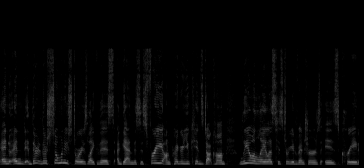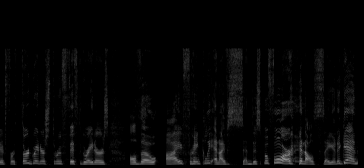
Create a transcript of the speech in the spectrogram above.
And and there, there's so many stories like this. Again this is free on pragerukids.com leo and layla's history adventures is created for third graders through fifth graders. Although i frankly and i've said this before and i'll say it again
